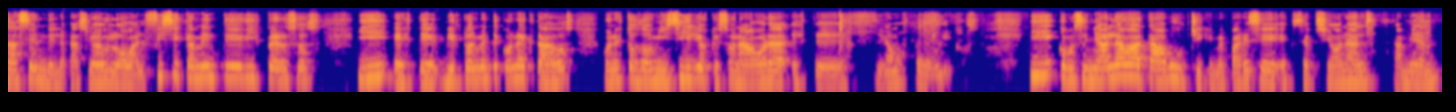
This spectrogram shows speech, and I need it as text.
hacen de la ciudad global, físicamente dispersos y este, virtualmente conectados con estos domicilios que son ahora, este, digamos, públicos. Y como señalaba Tabucci, que me parece excepcional también,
